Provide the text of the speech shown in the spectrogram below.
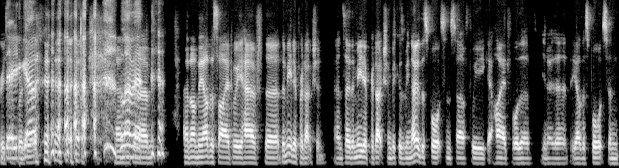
There you go. And, Love it. and on the other side we have the the media production. And so the media production because we know the sports and stuff we get hired for the you know the the other sports and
